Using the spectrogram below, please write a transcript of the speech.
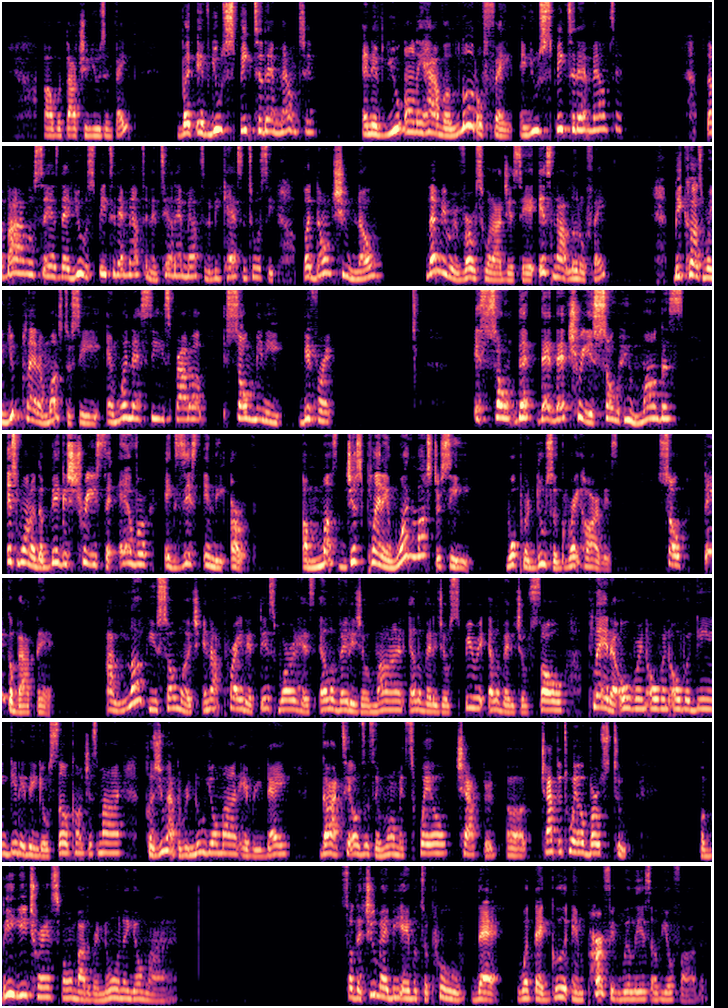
uh, without you using faith. But if you speak to that mountain, and if you only have a little faith and you speak to that mountain, the Bible says that you will speak to that mountain and tell that mountain to be cast into a sea. But don't you know? Let me reverse what I just said. It's not little faith. Because when you plant a mustard seed and when that seed sprout up, it's so many different it's so that that that tree is so humongous. It's one of the biggest trees to ever exist in the earth a must just planting one mustard seed will produce a great harvest. So think about that. I love you so much, and I pray that this word has elevated your mind, elevated your spirit, elevated your soul. Play it over and over and over again. Get it in your subconscious mind because you have to renew your mind every day. God tells us in Romans 12, chapter uh chapter 12, verse 2. But be ye transformed by the renewing of your mind so that you may be able to prove that what that good and perfect will is of your Father.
